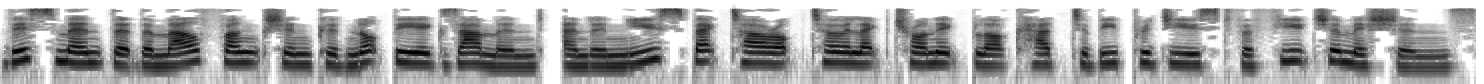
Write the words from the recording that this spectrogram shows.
This meant that the malfunction could not be examined, and a new SPEKTAR optoelectronic block had to be produced for future missions.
